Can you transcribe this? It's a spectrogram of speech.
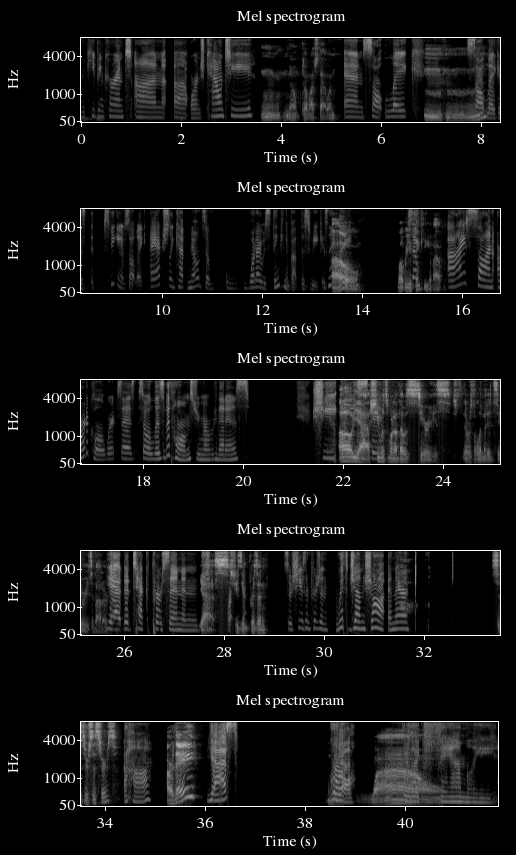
I'm keeping current on uh Orange County Mm, nope, don't watch that one. and Salt Lake. hmm Salt Lake is speaking of Salt Lake. I actually kept notes of what I was thinking about this week. Isn't that great? Oh, What were you So- thinking about? I saw an article where it says so Elizabeth Holmes, do you remember who that is? She Oh yeah, she was one of those series. There was a limited series about her. yeah, the tech person and Yes, she's yeah. in prison. So she is in prison with Jen Shah and they're Scissor Sisters. uh-huh. Are they? Yes. Girl. Wow. They're like family.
